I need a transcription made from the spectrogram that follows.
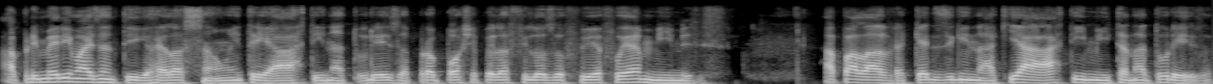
A primeira e mais antiga relação entre arte e natureza proposta pela filosofia foi a mimesis. A palavra quer designar que a arte imita a natureza,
